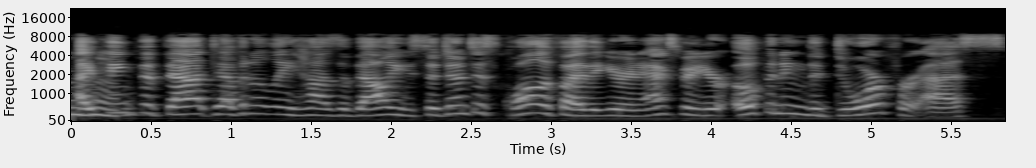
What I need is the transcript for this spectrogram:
mm-hmm. I think that that definitely has a value. So don't disqualify that you're an expert. You're opening the door for us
